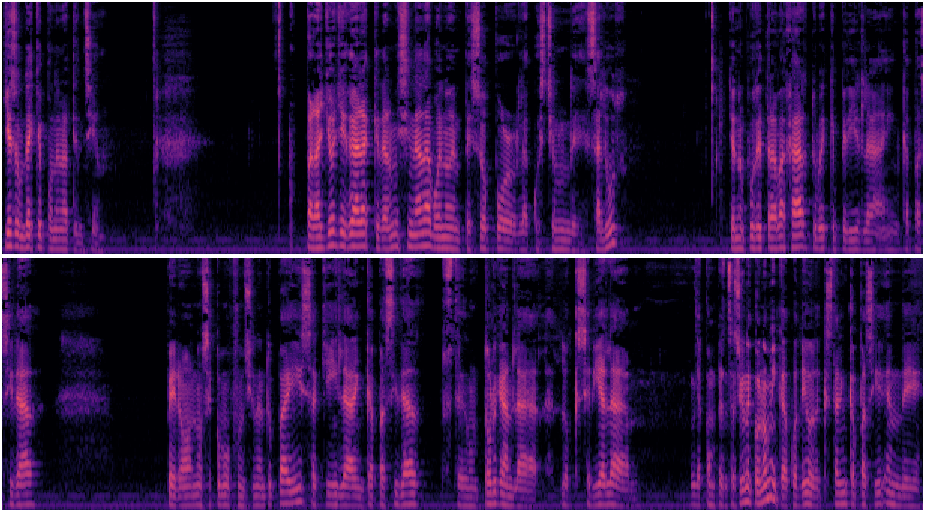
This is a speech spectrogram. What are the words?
Y es donde hay que poner atención. Para yo llegar a quedarme sin nada, bueno, empezó por la cuestión de salud. Ya no pude trabajar, tuve que pedir la incapacidad, pero no sé cómo funciona en tu país. Aquí la incapacidad, pues, te otorgan la, lo que sería la la compensación económica, cuando digo de que estar en de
